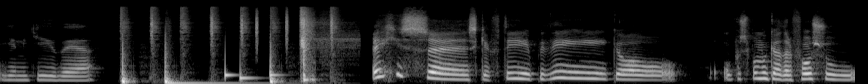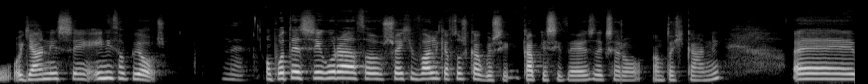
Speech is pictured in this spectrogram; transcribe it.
γενική ιδέα. Έχεις ε, σκεφτεί, επειδή και ο, όπως είπαμε και ο αδερφός σου, ο Γιάννης, ε, είναι ηθοποιός. Ναι. Οπότε σίγουρα θα σου έχει βάλει και αυτός κάποιες, κάποιες ιδέες, δεν ξέρω αν το έχει κάνει. Ε,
